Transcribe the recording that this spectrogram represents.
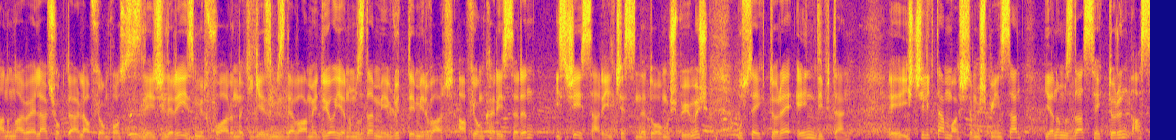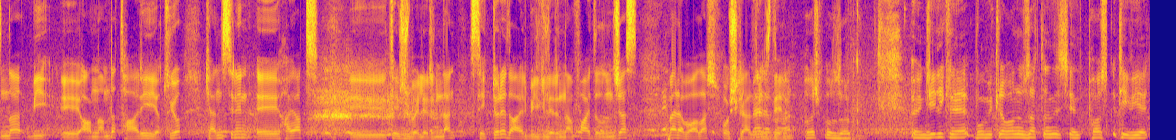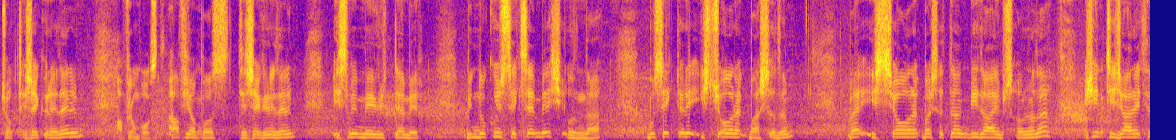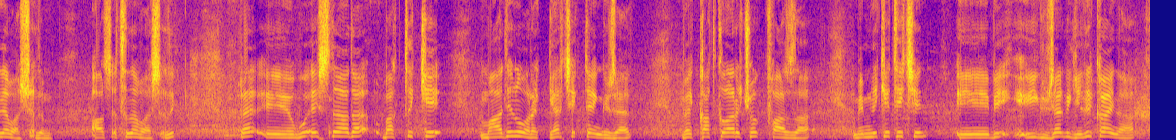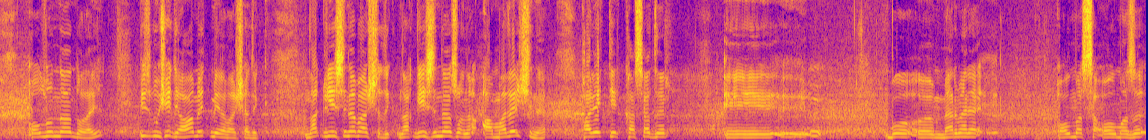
Hanımlar beyler çok değerli Afyon Post izleyicileri İzmir Fuarı'ndaki gezimiz devam ediyor. Yanımızda Mevlüt Demir var. Afyonkarahisar'ın İsçehisar ilçesinde doğmuş büyümüş. Bu sektöre en dipten, e, işçilikten başlamış bir insan. Yanımızda sektörün aslında bir e, anlamda tarihi yatıyor. Kendisinin e, hayat e, tecrübelerinden, sektöre dair bilgilerinden faydalanacağız. Merhabalar, hoş geldiniz Merhaba, diyelim. hoş bulduk. Öncelikle bu mikrofonu uzattığınız için Post TV'ye çok teşekkür ederim. Afyon Post. Afyon Post teşekkür ederim. İsmim Mevlüt Demir. 1985 yılında bu sektöre işçi olarak başladım. Ve işçi olarak başladıktan bir daim sonra da işin ticaretine başladım. Al satına başladık. Ve e, bu esnada baktık ki maden olarak gerçekten güzel ve katkıları çok fazla. Memleket için e, bir e, güzel bir gelir kaynağı olduğundan dolayı biz bu işe devam etmeye başladık. Nakliyesine başladık. Nakliyesinden sonra amale işine palettir, kasadır, e, bu e, mermere olmazsa olmazı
